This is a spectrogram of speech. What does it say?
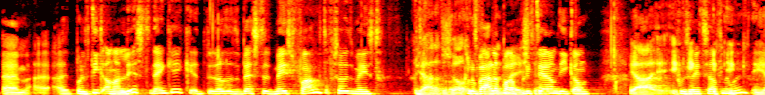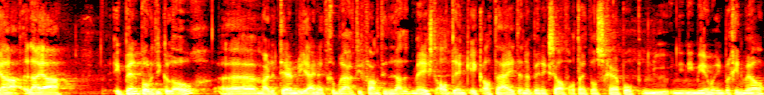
um, politiek analist, denk ik. Dat het het beste, het meest vangt of zo, het meest ja, dat is wel globale paraplu-term die kan. Ja, ik, Hoe zou je het zelf ik, noemen? Ik, ja, nou ja, ik ben politicoloog, uh, maar de term die jij net gebruikt, die vangt inderdaad het meest. Al denk ik altijd, en daar ben ik zelf altijd wel scherp op, nu niet meer, maar in het begin wel.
